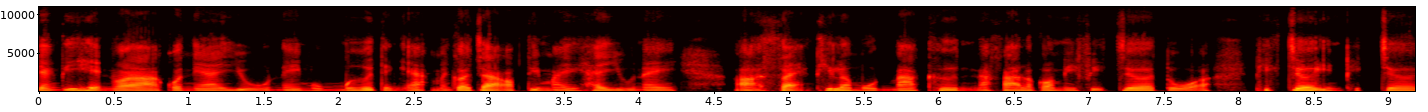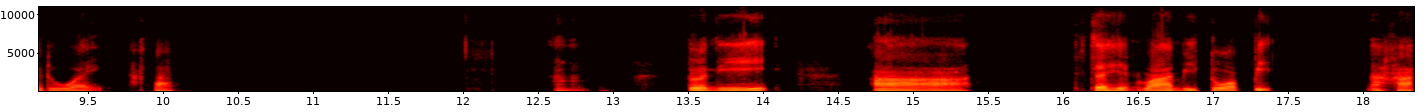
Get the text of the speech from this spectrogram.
อย่างที่เห็นว่าคนนี้อยู่ในมุมมืดอย่างเงี้ย มันก็จะ optimize ให้อยู่ในแสงที่ละมุนมากขึ้นนะคะ แล้วก็มีฟีเจอร์ตัว picture in picture ด้วยนะคะตัวนี้จะเห็นว่ามีตัวปิดนะคะ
